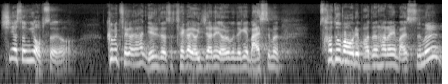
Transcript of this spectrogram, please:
신약 성경이 없어요. 그러면 제가 한 예를 들어서 제가 이 자리에 여러분들에게 말씀을 사도 바울이 받은 하나님의 말씀을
